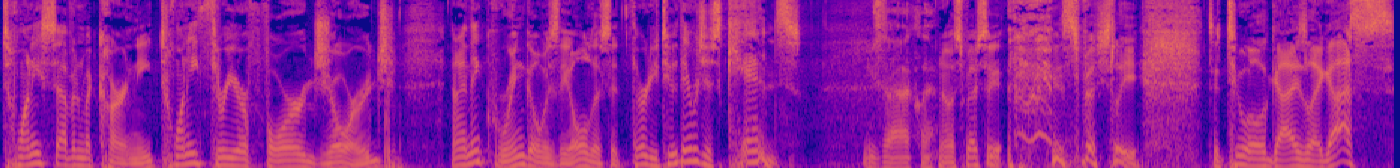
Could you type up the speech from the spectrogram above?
27 McCartney, 23 or four George, and I think Ringo was the oldest at 32. They were just kids. exactly. You know, especially especially to two old guys like us.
